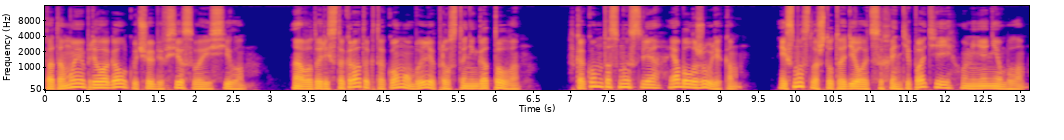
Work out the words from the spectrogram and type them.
Потому я прилагал к учебе все свои силы. А вот аристократы к такому были просто не готовы. В каком-то смысле я был жуликом, и смысла что-то делать с их антипатией у меня не было.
